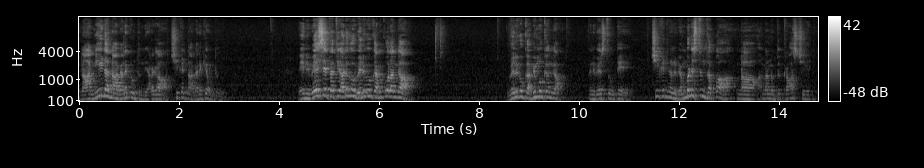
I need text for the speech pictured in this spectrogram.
నా నీడ నా వెనక ఉంటుంది. అనగా చీకటి నా వెనకే ఉంటుంది. నేను వేసే ప్రతి అడుగు వెలుగుకు అనుకూలంగా వెలుగుకు అభిముఖంగా నేను వేస్తూ ఉంటే చీకటి నన్ను వెంబడిస్తుంది తప్ప నా నన్ను క్రాస్ చేయదు.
